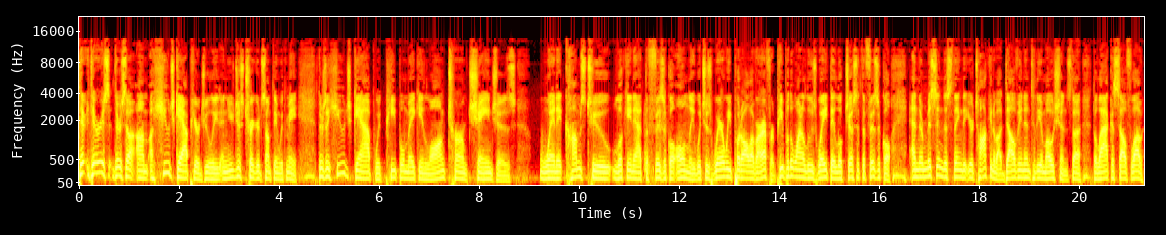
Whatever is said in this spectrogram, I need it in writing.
There, there is there's a um, a huge gap here, Julie, and you just triggered something with me. There's a huge gap with people making long term changes when it comes to looking at the physical only, which is where we put all of our effort. People that want to lose weight, they look just at the physical and they're missing this thing that you're talking about, delving into the emotions, the, the lack of self love.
